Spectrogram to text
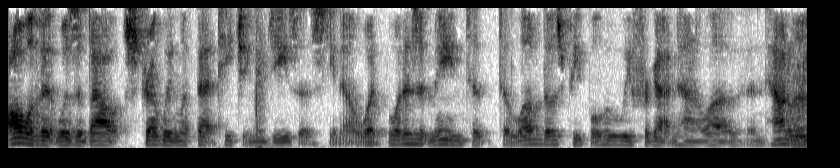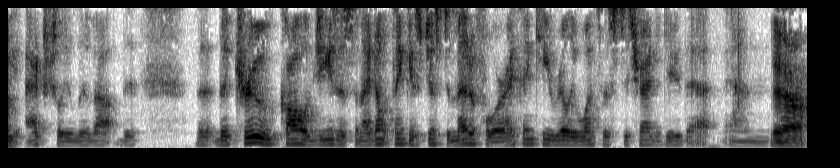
all of it was about struggling with that teaching of Jesus. You know, what what does it mean to to love those people who we've forgotten how to love, and how do we actually live out the the, the true call of Jesus? And I don't think it's just a metaphor. I think he really wants us to try to do that. And Yeah,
